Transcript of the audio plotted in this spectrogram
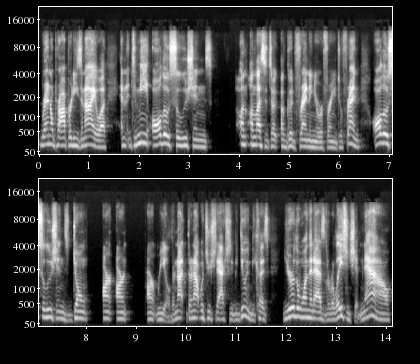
rental properties in Iowa? And to me, all those solutions un- unless it's a, a good friend and you're referring to a friend, all those solutions don't aren't aren't aren't real. They're not they're not what you should actually be doing because you're the one that has the relationship. Now,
